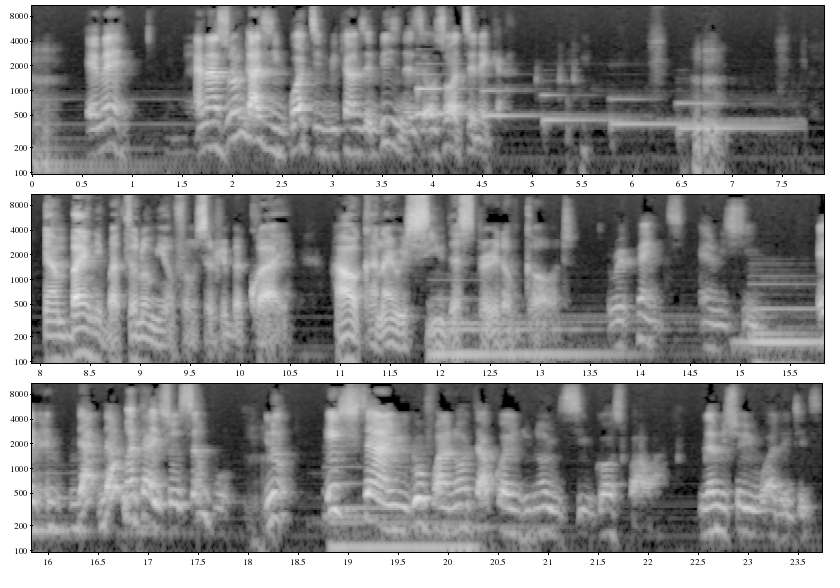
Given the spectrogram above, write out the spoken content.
Uh-huh. Amen. And as long as he bought it, becomes a business, also a tenica. I'm buying Bartholomew from Serebekwai. How can I receive the Spirit of God? Repent and receive. And, and that, that matter is so simple. You know, each time you go for an altar call and do not receive God's power, let me show you what it is.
